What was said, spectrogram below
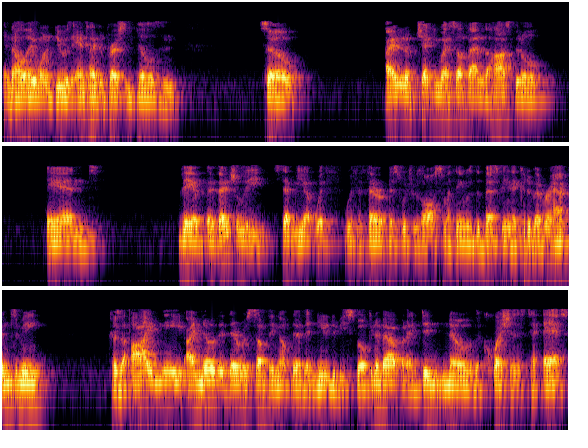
And all they want to do is antidepressant pills and so I ended up checking myself out of the hospital, and they eventually set me up with with a therapist, which was awesome. I think it was the best thing that could have ever happened to me because I need I know that there was something up there that needed to be spoken about, but I didn't know the questions to ask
